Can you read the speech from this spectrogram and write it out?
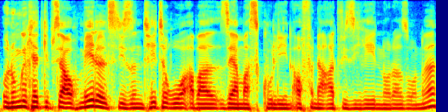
und umgekehrt gibt es ja auch Mädels, die sind hetero, aber sehr maskulin, auch von der Art, wie sie reden oder so, ne?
